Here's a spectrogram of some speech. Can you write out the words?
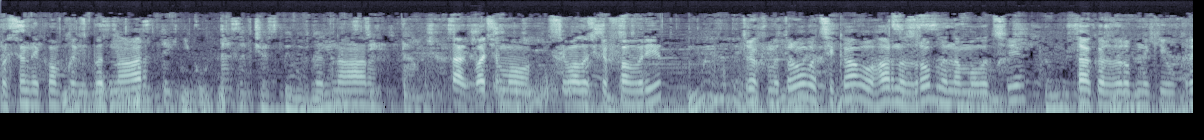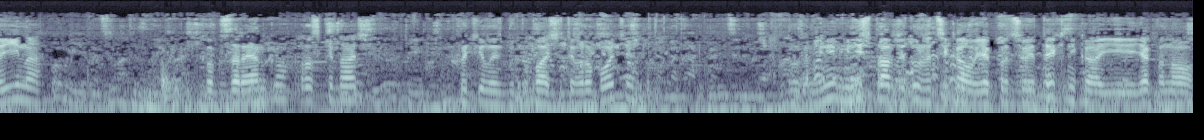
Посівний комплекс Беднар. Беднар. Так, бачимо сівалочка фаворит. Трьохметрова, цікаво, гарно зроблена, молодці. Також виробники Україна. Кобзаренко розкидач. Хотілося б побачити в роботі. Дуже, мені, мені справді дуже цікаво, як працює техніка і як воно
